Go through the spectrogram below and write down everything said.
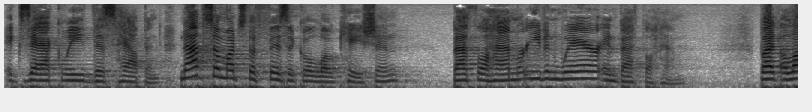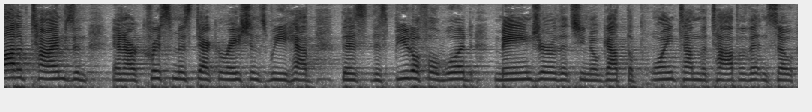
exactly this happened. Not so much the physical location, Bethlehem, or even where in Bethlehem. But a lot of times in, in our Christmas decorations, we have this, this beautiful wood manger that's, you know, got the point on the top of it. And so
